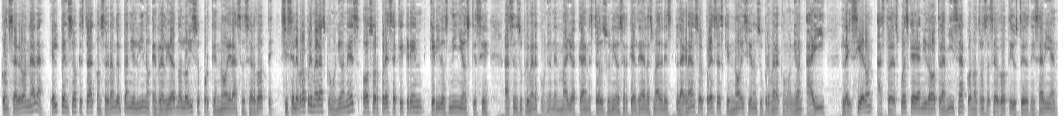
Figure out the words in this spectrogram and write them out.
consagró nada. Él pensó que estaba consagrando el pan y el vino. En realidad no lo hizo porque no era sacerdote. Si celebró primeras comuniones, oh sorpresa, ¿qué creen, queridos niños que se hacen su primera comunión en mayo acá en Estados Unidos, cerca del Día de las Madres? La gran sorpresa es que no hicieron su primera comunión ahí. La hicieron hasta después que hayan ido a otra misa con otro sacerdote y ustedes ni sabían.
